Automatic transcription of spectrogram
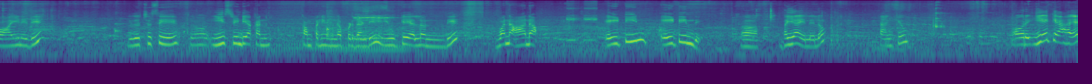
కాయిన్ ఇది ఇది వచ్చేసి సో ఈస్ట్ ఇండియా కన్ కంపెనీ ఉన్నప్పుడుదండి యూకేఎల్లో ఉంది వన్ ఆనా ఎయిటీన్ ఎయిటీన్ది భయ్యా ఎల్లెలో థ్యాంక్ యూ और ये क्या है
